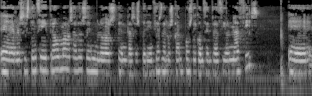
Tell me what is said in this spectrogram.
eh, resistencia y trauma basados en, los, en las experiencias de los campos de concentración nazis eh,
